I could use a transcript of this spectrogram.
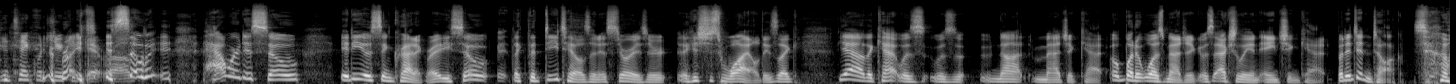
you take what you right. can get, Rob. So it- Howard is so idiosyncratic, right? He's so like the details in his stories are like it's just wild. He's like, yeah, the cat was was not magic cat. Oh, but it was magic. It was actually an ancient cat, but it didn't talk. So.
